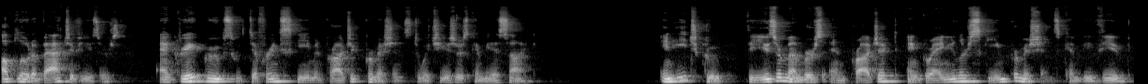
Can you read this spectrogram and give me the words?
upload a batch of users, and create groups with differing scheme and project permissions to which users can be assigned. In each group, the user members and project and granular scheme permissions can be viewed.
